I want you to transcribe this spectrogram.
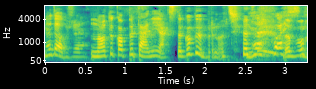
No dobrze. No tylko pytanie, jak z tego wybrnąć? No właśnie. No, bo,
